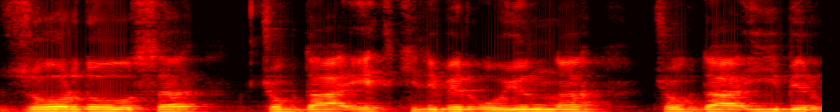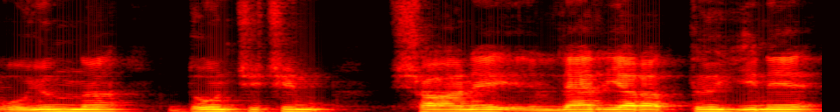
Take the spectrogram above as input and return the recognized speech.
zor da olsa çok daha etkili bir oyunla, çok daha iyi bir oyunla Doncic'in şahaneler yarattığı yine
